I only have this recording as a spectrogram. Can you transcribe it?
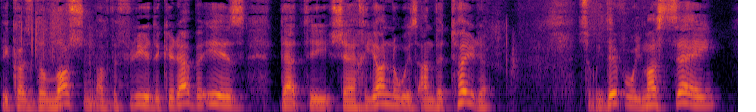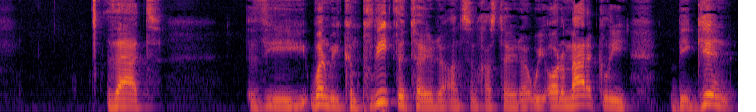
because the lashon of the Frierdiker Rebbe is that the Shechiyanu is on the Torah. So we therefore we must say that the when we complete the Torah on Simchas Torah, we automatically begin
